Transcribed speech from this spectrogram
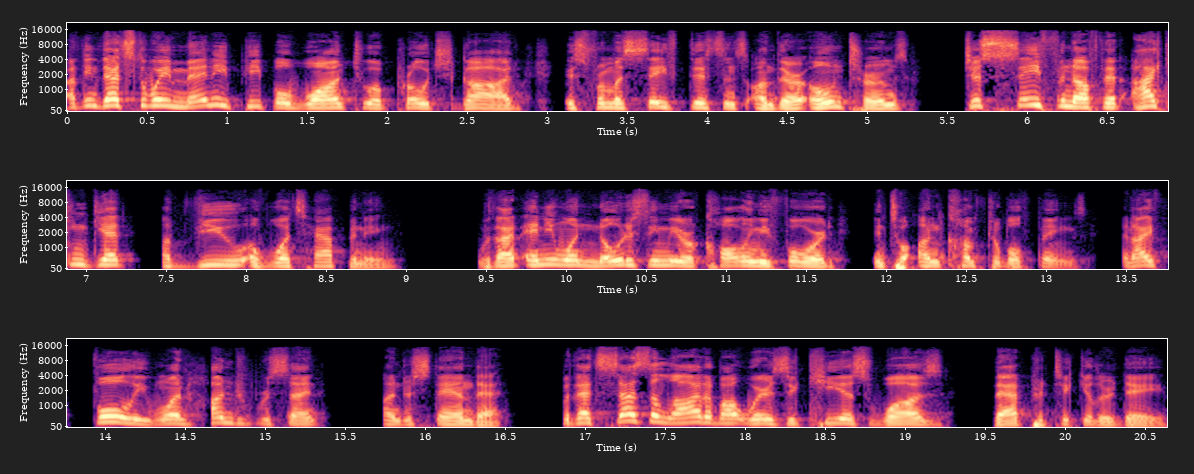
I think that's the way many people want to approach God is from a safe distance on their own terms, just safe enough that I can get a view of what's happening without anyone noticing me or calling me forward into uncomfortable things. And I fully 100% understand that. But that says a lot about where Zacchaeus was that particular day.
